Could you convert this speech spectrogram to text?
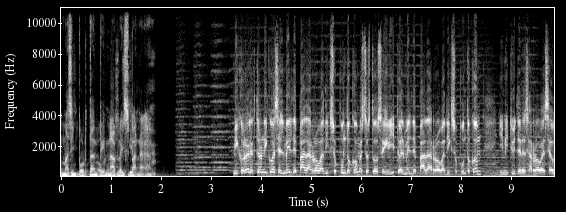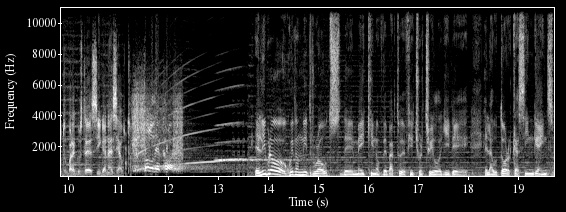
más importante en habla hispana. Mi correo electrónico es el mail de pada.dixo.com. Esto es todo seguidito, el mail de pada.dixo.com. Y mi Twitter es arroba ese auto para que ustedes sigan a ese auto. El libro We Don't Need Roads, The Making of the Back to the Future Trilogy, de el autor Cassim Gaines,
